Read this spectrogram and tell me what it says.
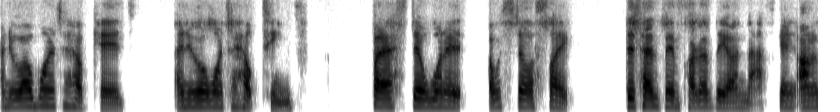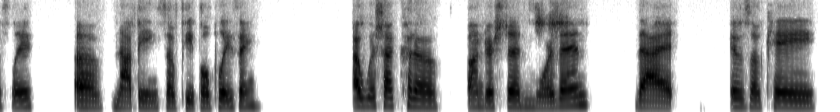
I knew I wanted to help kids. I knew I wanted to help teens. But I still wanted I was still like this has been part of the unmasking, honestly, of not being so people pleasing. I wish I could have understood more than that it was okay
